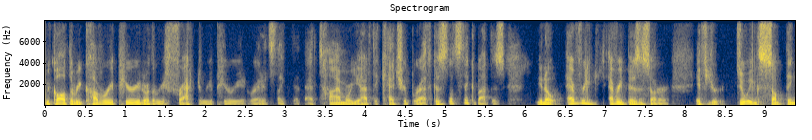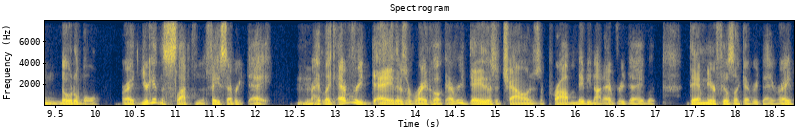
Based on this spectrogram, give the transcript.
we call it the recovery period or the refractory period, right? It's like that, time where you have to catch your breath. Because let's think about this. You know, every every business owner, if you're doing something notable, right, you're getting slapped in the face every day. mm-hmm. right? Like every day there's a right hook. Every day there's a challenge, there's a problem. Maybe not every day, but damn near feels like every day, right?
